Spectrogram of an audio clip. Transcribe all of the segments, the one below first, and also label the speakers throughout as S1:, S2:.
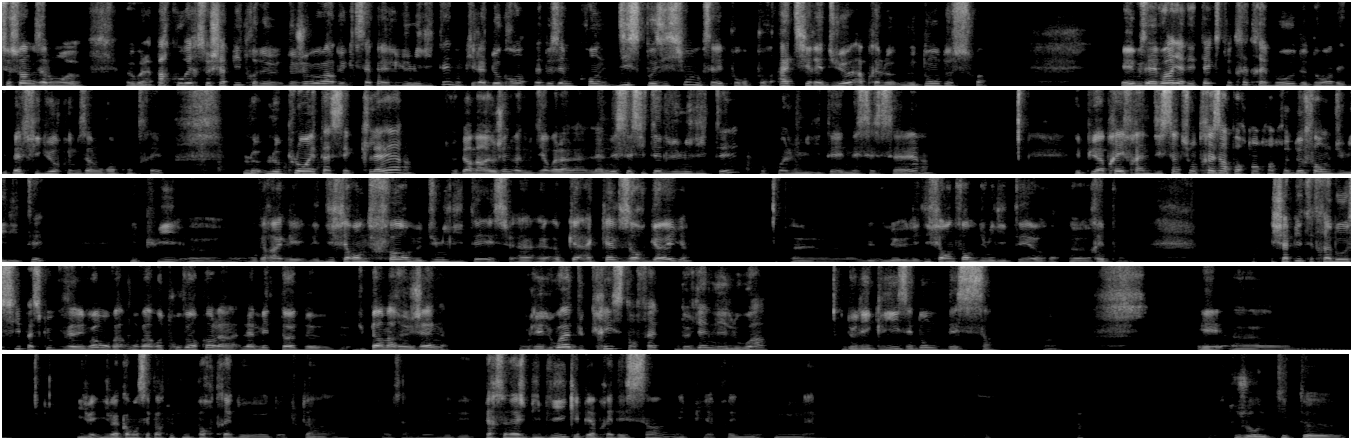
S1: ce soir, nous allons euh, euh, voilà, parcourir ce chapitre de, Je veux qui s'appelle l'humilité. Donc, il a deux grands, la deuxième grande disposition, vous savez, pour, pour attirer Dieu après le, don de soi. Et vous allez voir, il y a des textes très très beaux dedans, des, belles figures que nous allons rencontrer. Le, plan est assez clair. Le Père Marie-Eugène va nous dire voilà, la, la nécessité de l'humilité, pourquoi l'humilité est nécessaire. Et puis après, il fera une distinction très importante entre deux formes d'humilité. Et puis, euh, on verra les, différentes formes d'humilité et à, quels orgueils euh, les différentes formes d'humilité euh, répondent. Le chapitre est très beau aussi parce que vous allez voir, on va, on va retrouver encore la, méthode du Père Marie-Eugène où les lois du Christ, en fait, deviennent les lois de l'Église et donc des saints. Et il va, commencer par tout un portrait de, tout un, des, personnages bibliques, et puis après des saints, et puis après nous-mêmes.
S2: Alors, toujours une petite euh,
